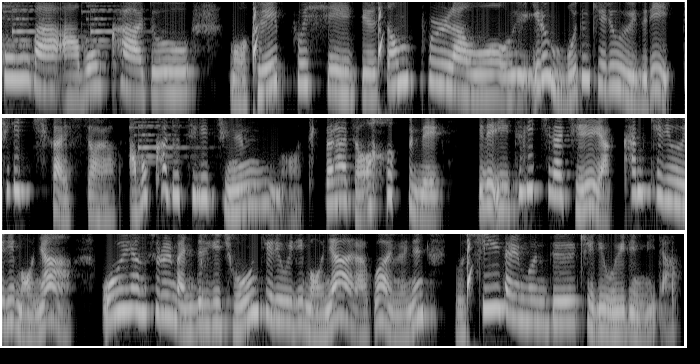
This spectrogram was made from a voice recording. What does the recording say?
호호바, 아보카도, 뭐 grape seed, sunflower 오일 이런 모든 캐리어 오일들이 특이취가 있어요. 아보카도 특이취는 뭐 특별하죠. 네. 근데 이 특이취가 제일 약한 캐리어 오일이 뭐냐? 오일 향수를 만들기 좋은 캐리어 오일이 뭐냐라고 하면은 요 sweet almond 캐리어 오일입니다.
